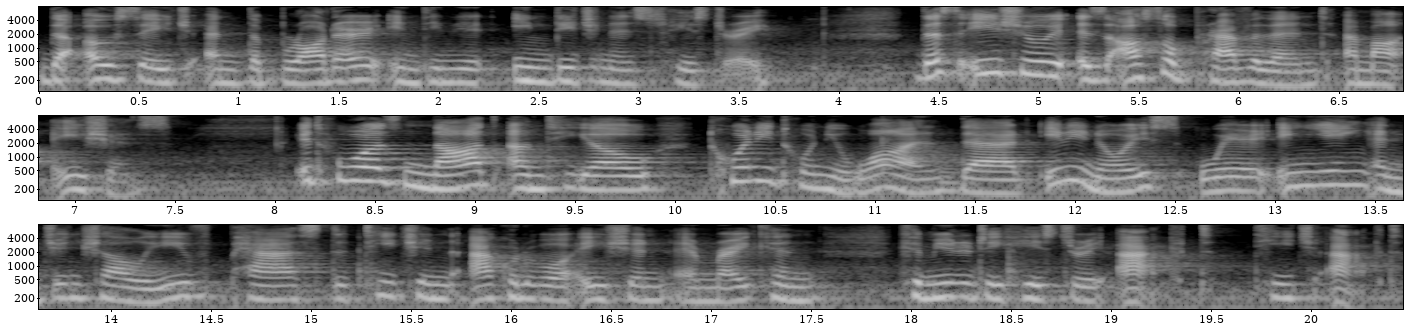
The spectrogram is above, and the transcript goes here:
the Osage and the broader indi- indigenous history. This issue is also prevalent among Asians. It was not until 2021 that Illinois, where Ying and Jinsha live, passed the Teaching Equitable Asian American Community History Act, TEACH Act.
